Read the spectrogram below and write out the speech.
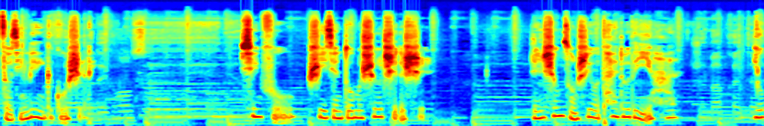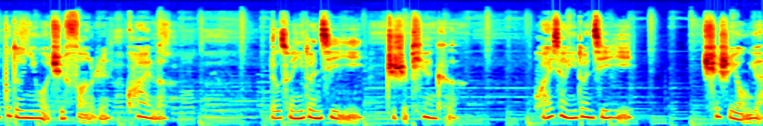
走进另一个故事里。幸福是一件多么奢侈的事。人生总是有太多的遗憾，由不得你我去放任快乐。留存一段记忆只是片刻，怀想一段记忆却是永远。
